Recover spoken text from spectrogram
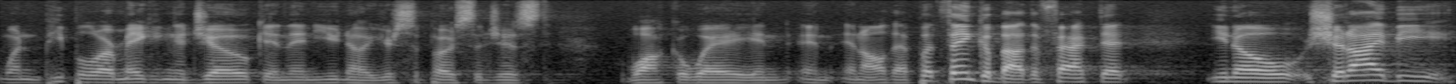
when people are making a joke and then, you know, you're supposed to just walk away and, and, and all that. But think about the fact that, you know, should I be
